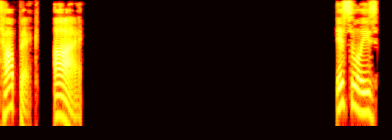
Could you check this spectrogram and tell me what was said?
Topic I. Isaly's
